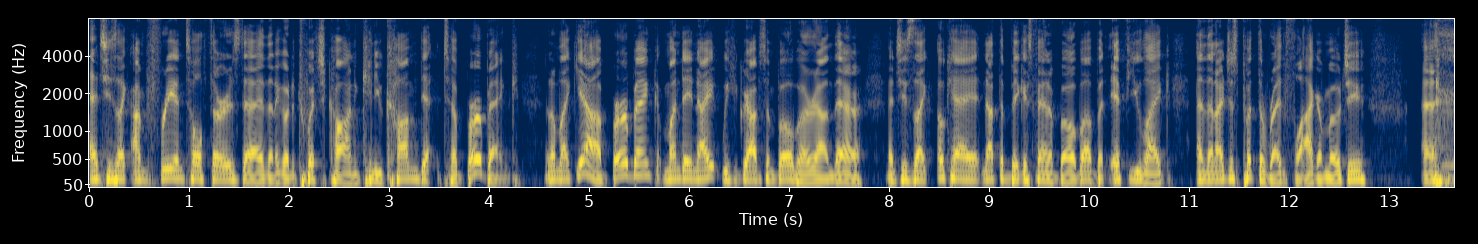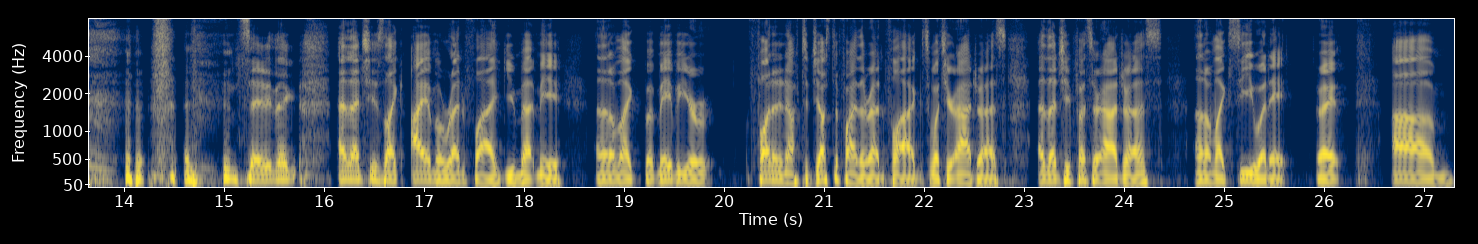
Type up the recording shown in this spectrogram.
And she's like, I'm free until Thursday. Then I go to TwitchCon. Can you come d- to Burbank? And I'm like, yeah, Burbank, Monday night, we could grab some boba around there. And she's like, okay, not the biggest fan of boba, but if you like. And then I just put the red flag emoji and, and didn't say anything. And then she's like, I am a red flag. You met me. And then I'm like, but maybe you're fun enough to justify the red flags. What's your address? And then she puts her address. And I'm like, see you at eight. Right. Um,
